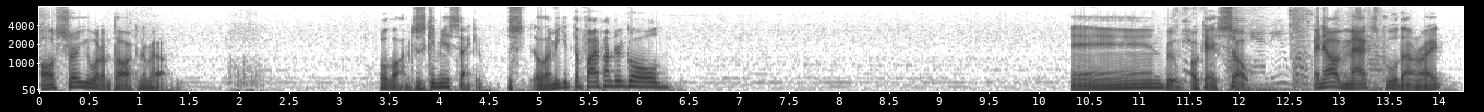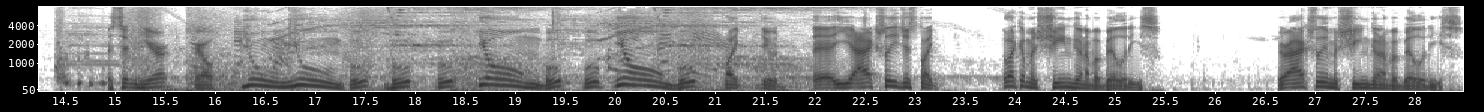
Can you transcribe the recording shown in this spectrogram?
I'll show you what I'm talking about. Hold on. Just give me a second. Just let me get the 500 gold. And boom. Okay, so I now have max cooldown, right? I sit in here. I go yoom yoom boop boop boop yoom boop boop yoom boop. Like, dude, uh, you actually just like you're like a machine gun of abilities. You're actually a machine gun of abilities.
